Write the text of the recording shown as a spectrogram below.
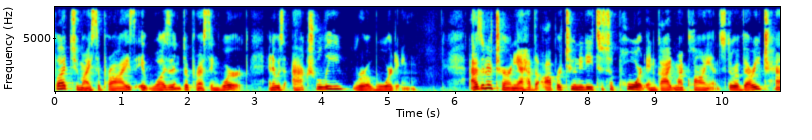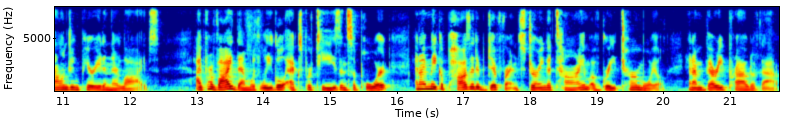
But to my surprise, it wasn't depressing work, and it was actually rewarding. As an attorney, I have the opportunity to support and guide my clients through a very challenging period in their lives. I provide them with legal expertise and support, and I make a positive difference during a time of great turmoil, and I'm very proud of that.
